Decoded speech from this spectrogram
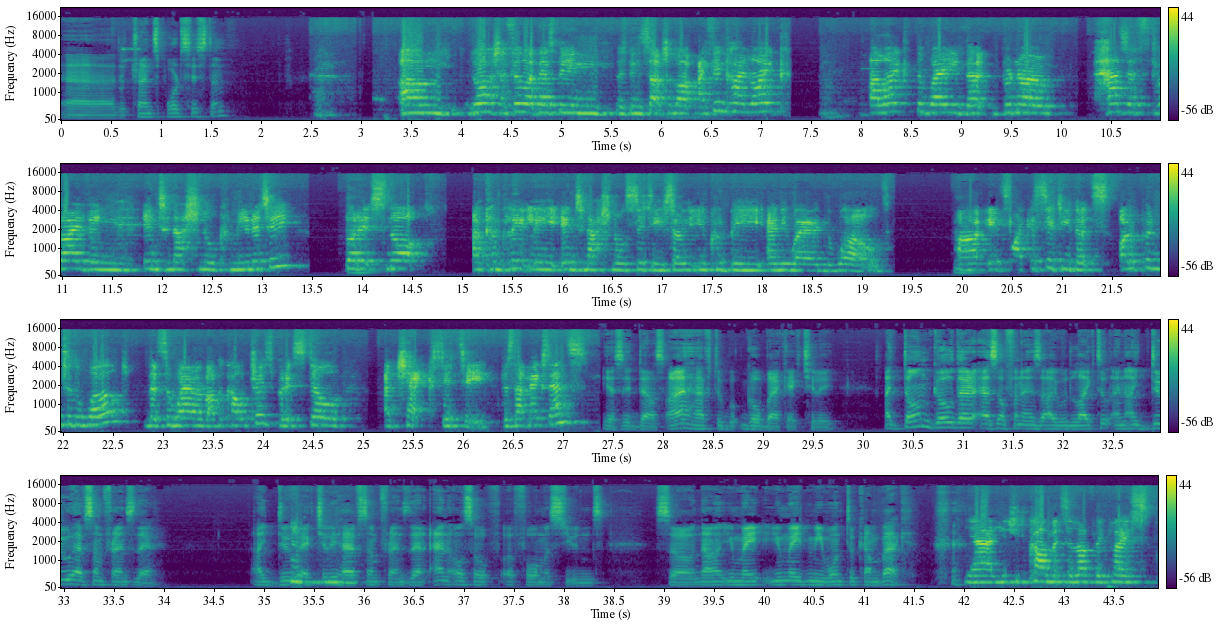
uh, the transport system? Um, gosh, I feel like there's been there's been such a lot. I think I like I like the way that Brno has a thriving international community, but it's not a completely international city so that you could be anywhere in the world. Mm-hmm. Uh, it's like a city that's open to the world, that's aware of other cultures, but it's still a Czech city. Does that make sense? Yes, it does. I have to go back actually. I don't go there as often as I would like to, and I do have some friends there. I do actually have some friends there, and also uh, former students. So now you made you made me want to come back. yeah, you should come. It's a lovely place.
